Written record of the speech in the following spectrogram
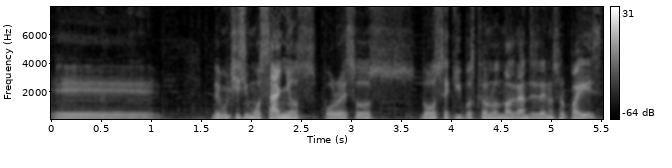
eh, de muchísimos años por esos dos equipos que son los más grandes de nuestro país.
